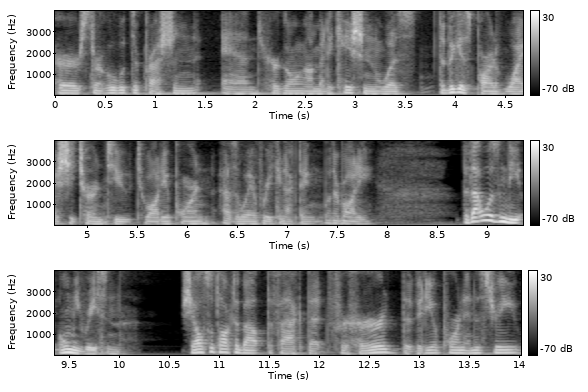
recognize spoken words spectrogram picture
her struggle with depression and her going on medication was the biggest part of why she turned to to audio porn as a way of reconnecting with her body. But that wasn't the only reason. She also talked about the fact that for her, the video porn industry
